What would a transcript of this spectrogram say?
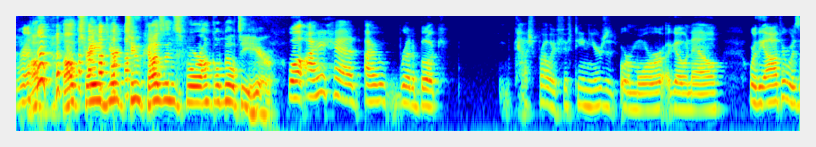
I'll, I'll trade your two cousins for Uncle Milty here. Well, I had I read a book, gosh, probably fifteen years or more ago now, where the author was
